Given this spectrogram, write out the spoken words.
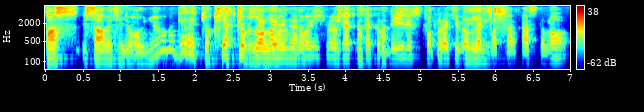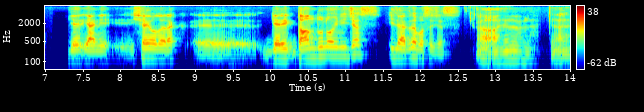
pas isabetiyle oynuyor ama gerek yok ya çok zorlamanın. Geriden oyun kuracak bir takım değiliz. Topu rakibe değiliz. bırakmaktan kastım o. Yani şey olarak e, gerek dandun oynayacağız, ileride basacağız. Aynen öyle. Yani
